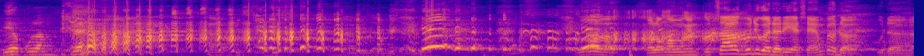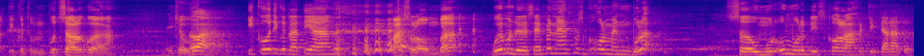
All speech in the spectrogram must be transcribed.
iya pulang. Gua kalau ngomongin futsal, gue juga dari SMP udah udah ikut futsal gua. ikut doang Ikut ikut latihan. Pas lomba, gue emang dari SMP nervous gue kalau main bola seumur umur di sekolah. Kencing cana tuh.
